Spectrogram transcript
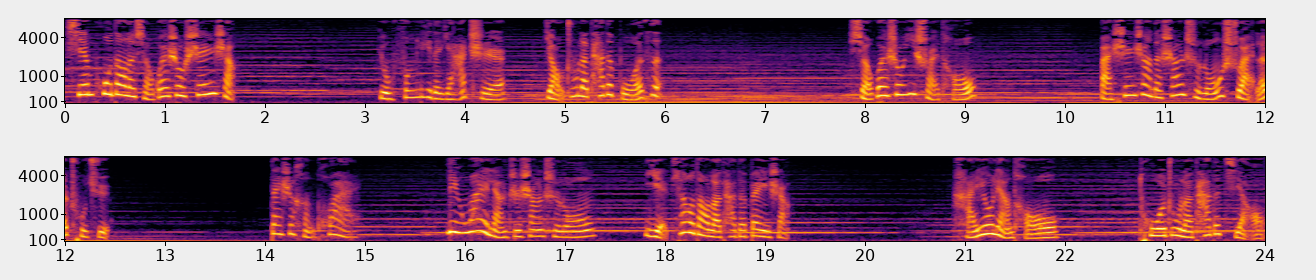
先扑到了小怪兽身上。用锋利的牙齿咬住了他的脖子，小怪兽一甩头，把身上的伤齿龙甩了出去。但是很快，另外两只伤齿龙也跳到了他的背上，还有两头拖住了他的脚。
